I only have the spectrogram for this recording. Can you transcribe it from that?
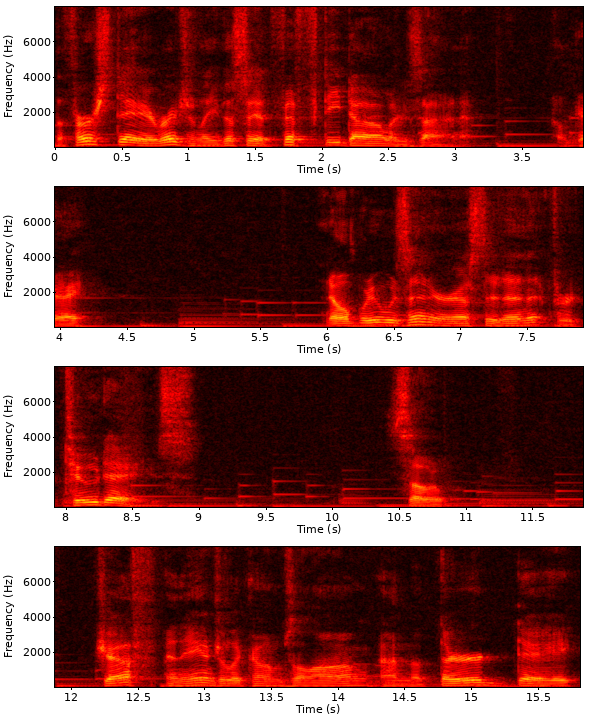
the first day originally this had $50 on it, okay? Nobody was interested in it for two days. So Jeff and Angela comes along on the third day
